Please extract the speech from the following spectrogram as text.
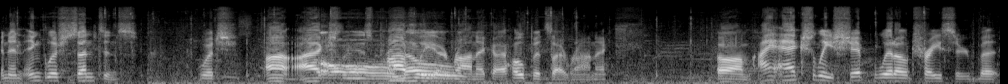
in an English sentence, which uh, actually Oh, is probably no. ironic. I hope it's ironic. Um, I actually ship Widow Tracer, but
